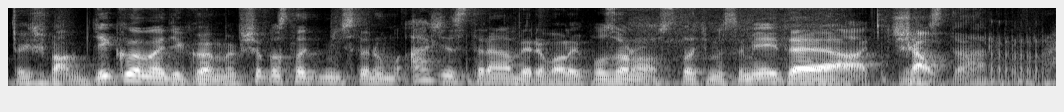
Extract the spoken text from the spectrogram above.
Takže vám děkujeme, děkujeme všem ostatním členům a že jste nám věnovali pozornost. Toďme se mějte a čau. Star.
